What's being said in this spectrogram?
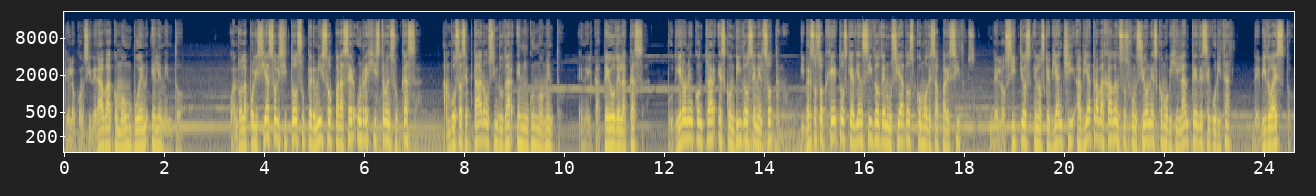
que lo consideraba como un buen elemento. Cuando la policía solicitó su permiso para hacer un registro en su casa, ambos aceptaron sin dudar en ningún momento. En el cateo de la casa, pudieron encontrar escondidos en el sótano diversos objetos que habían sido denunciados como desaparecidos de los sitios en los que Bianchi había trabajado en sus funciones como vigilante de seguridad. Debido a esto,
